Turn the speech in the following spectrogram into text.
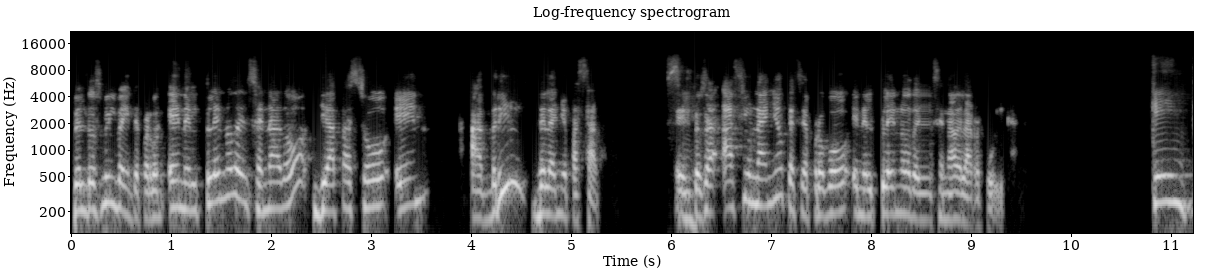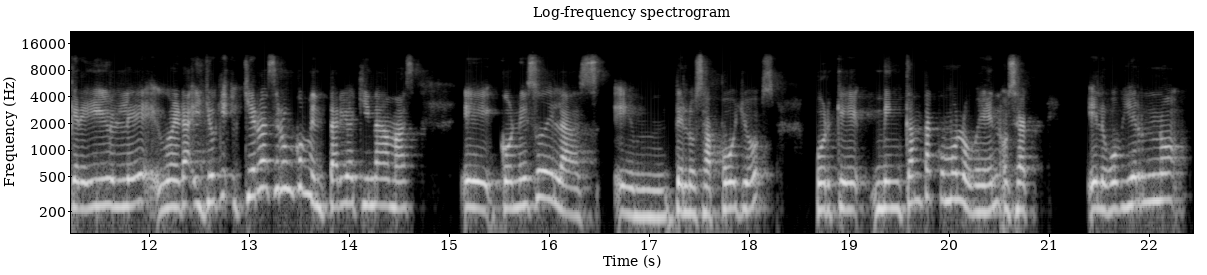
del 2020, perdón, en el Pleno del Senado ya pasó en abril del año pasado. Este, o sea, hace un año que se aprobó en el Pleno del Senado de la República. Qué increíble, güera. Y yo quiero hacer un comentario aquí nada más eh, con eso de, las, em, de los apoyos, porque me encanta cómo lo ven. O sea, el gobierno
